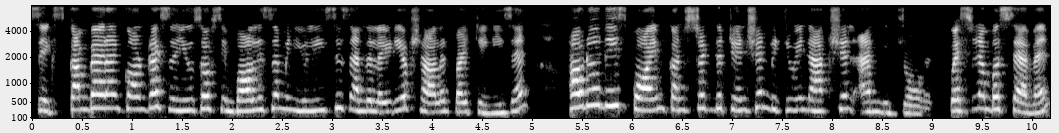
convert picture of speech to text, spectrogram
Six, compare and contrast the use of symbolism in Ulysses and the Lady of Charlotte by Tennyson. How do these poems construct the tension between action and withdrawal? Question number seven,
